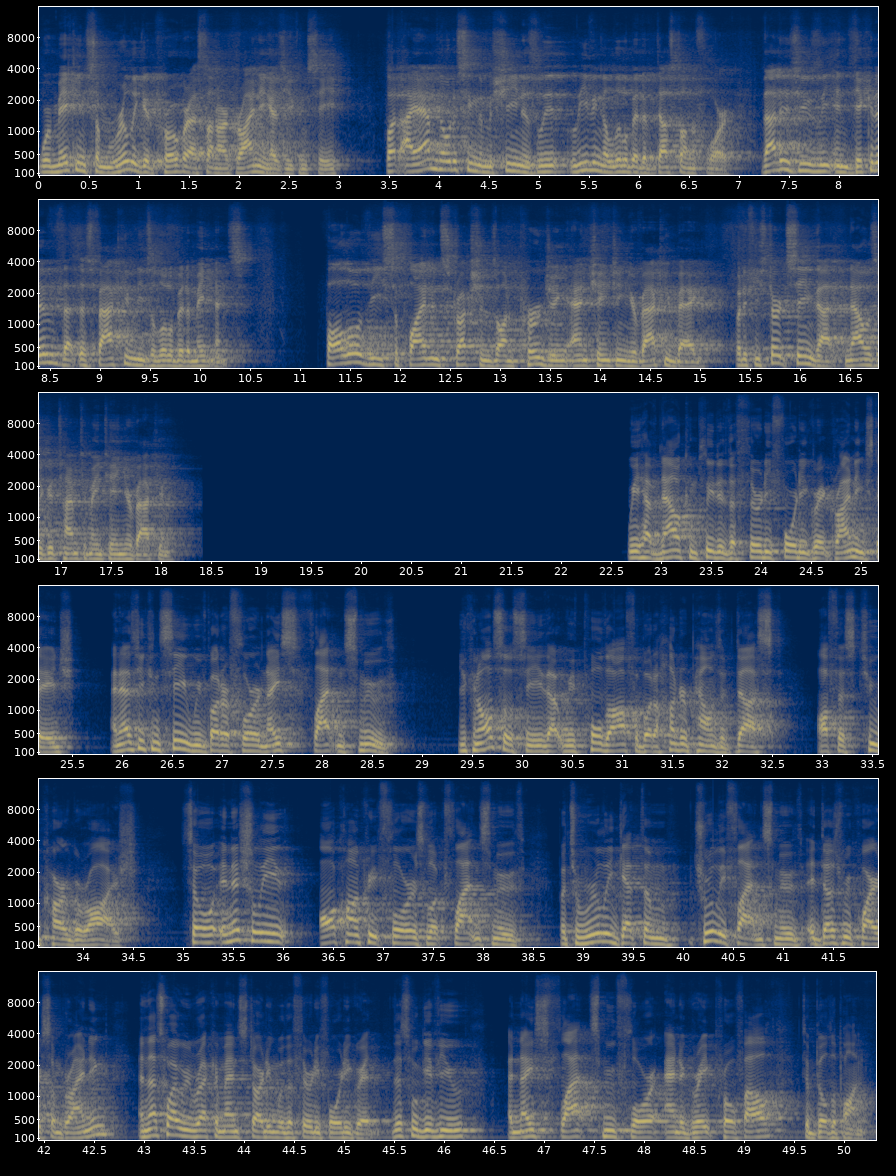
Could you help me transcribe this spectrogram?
We're making some really good progress on our grinding, as you can see, but I am noticing the machine is le leaving a little bit of dust on the floor. That is usually indicative that this vacuum needs a little bit of maintenance. Follow the supplied instructions on purging and changing your vacuum bag, but if you start seeing that, now is a good time to maintain your vacuum. We have now completed the 30-40 grit grinding stage, and as you can see, we've got our floor nice, flat, and smooth. You can also see that we've pulled off about 100 pounds of dust off this two car garage. So initially, all concrete floors look flat and smooth, but to really get them truly flat and smooth, it does require some grinding, and that's why we recommend starting with a 30-40 grit. This will give you a nice flat, smooth floor and a great profile to build upon.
